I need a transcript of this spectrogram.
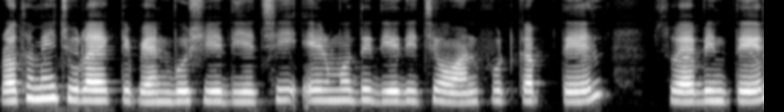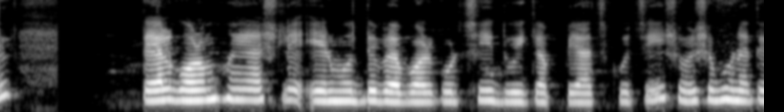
প্রথমেই চুলায় একটি প্যান বসিয়ে দিয়েছি। এর মধ্যে দিয়ে দিচ্ছি ওয়ান ফুট কাপ তেল, সয়াবিন তেল। তেল গরম হয়ে আসলে এর মধ্যে ব্যবহার করছি দুই কাপ পেঁয়াজ কুচি। সরিষা ভুনাতে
